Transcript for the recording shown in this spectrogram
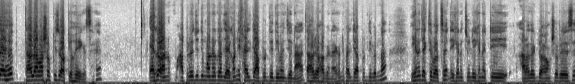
যাই হোক, তাহলে আমার সব কিছু ওকে হয়ে গেছে হ্যাঁ? এখন আপনারা যদি মনে করেন যে এখনই ফাইলটি আপলোড দিয়ে দিবেন যে না, তাহলে হবে না। এখনই ফাইলটি আপলোড দিবেন না। এখানে দেখতে পাচ্ছেন, এখানে চলে এখানে একটি আলাদা একটা অংশ রয়েছে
